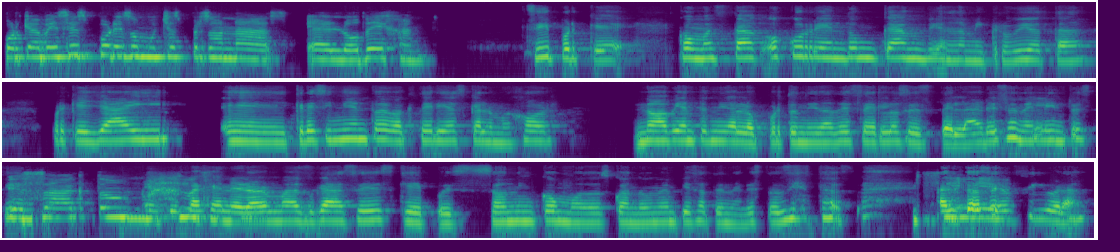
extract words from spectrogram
porque a veces por eso muchas personas eh, lo dejan. Sí, porque como está ocurriendo un cambio en la microbiota, porque ya hay eh, crecimiento de bacterias que a lo mejor no habían tenido la oportunidad de ser los estelares en el intestino. Exacto. Empieza a generar más gases que pues son incómodos cuando uno empieza a tener estas dietas altas en fibra.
